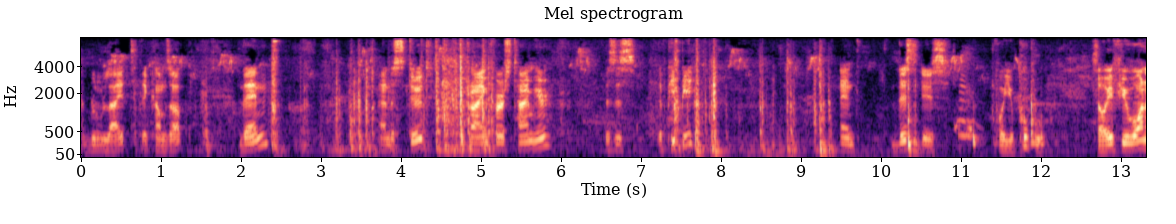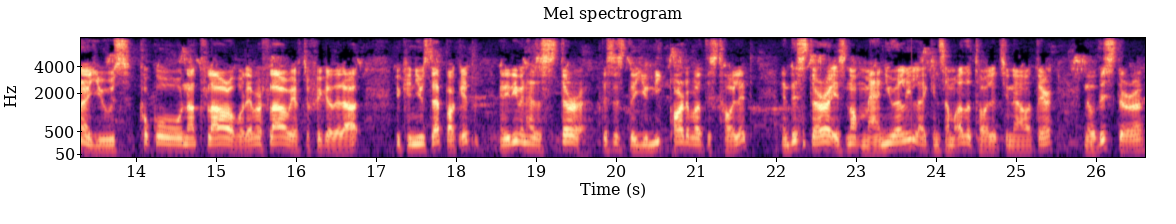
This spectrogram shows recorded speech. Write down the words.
a blue light that comes up. Then, understood, trying first time here. This is the pee pee. And this is for your poo poo. So if you want to use coconut flour or whatever flour, we have to figure that out. You can use that bucket and it even has a stirrer. This is the unique part about this toilet. And this stirrer is not manually like in some other toilets you know out there. No, this stirrer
